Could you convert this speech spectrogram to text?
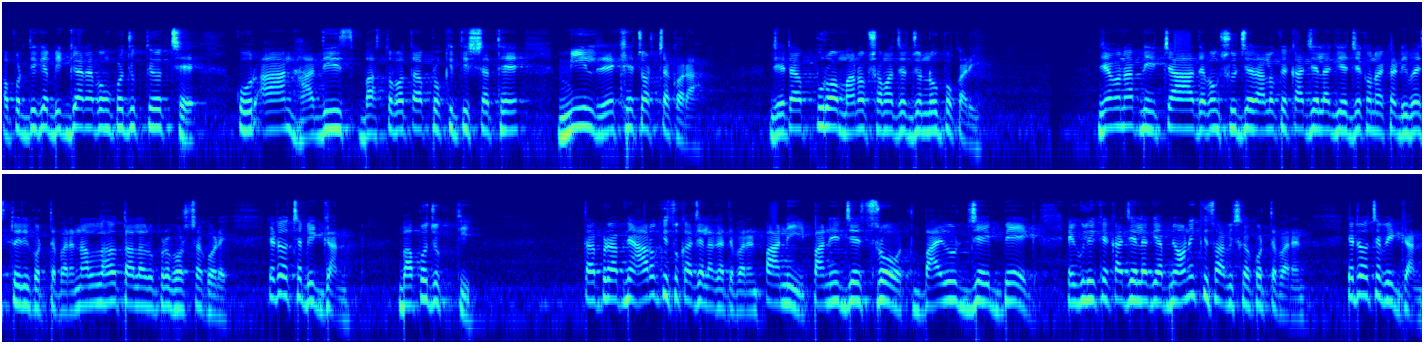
অপরদিকে বিজ্ঞান এবং প্রযুক্তি হচ্ছে কোরআন, হাদিস, বাস্তবতা, প্রকৃতির সাথে মিল রেখে চর্চা করা, যেটা পুরো মানব সমাজের জন্য উপকারী। যেমন আপনি চাঁদ এবং সূর্যের আলোকে কাজে লাগিয়ে যে কোনো একটা ডিভাইস তৈরি করতে পারেন, আল্লাহ তালার উপরে ভরসা করে। এটা হচ্ছে বিজ্ঞান বা প্রযুক্তি। তারপরে আপনি আরও কিছু কাজে লাগাতে পারেন। পানি, পানির যে স্রোত, বায়ুর যে বেগ, এগুলিকে কাজে লাগিয়ে আপনি অনেক কিছু আবিষ্কার করতে পারেন। এটা হচ্ছে বিজ্ঞান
